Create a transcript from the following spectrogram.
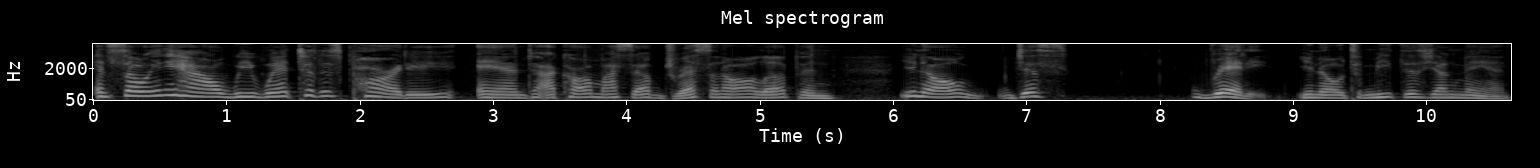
And so, anyhow, we went to this party, and I called myself dressing all up and, you know, just ready, you know, to meet this young man.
